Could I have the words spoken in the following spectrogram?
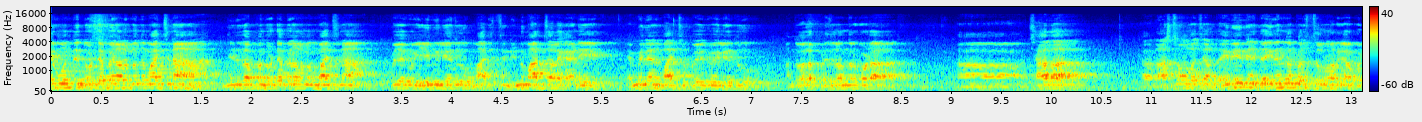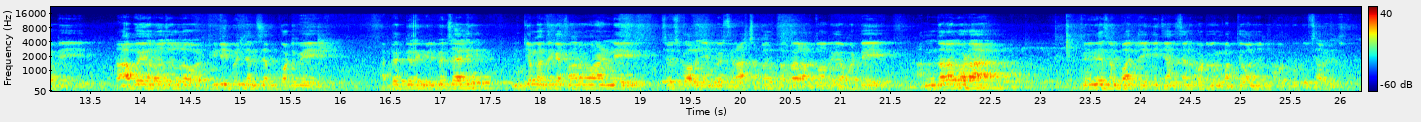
ఏముంది? నూట డెబ్బై నాలుగు మంది మార్చినా నేను తప్ప నూట డెబ్బై నాలుగు మంది మార్చినా ఉపయోగం ఏమీ లేదు. మార్చి నిన్ను మార్చాలి కానీ ఎమ్మెల్యేలు మార్చే ఉపయోగమే లేదు. అందువల్ల ప్రజలందరూ కూడా చాలా రాష్ట్రంలో చాలా దైనందిన ధైర్యంగా పరిస్థితులు ఉన్నారు కాబట్టి రాబోయే రోజుల్లో టీడీపీ జనసేన కూటమి అభ్యర్థులను గెలిపించాలి. ముఖ్యమంత్రిగా చంద్రబాబు చేసుకోవాలని చెప్పేసి రాష్ట్ర ప్రజలు పథకాలు కాబట్టి అందరూ కూడా తెలుగుదేశం పార్టీకి జనసేన కూటమికి మద్దతు ఇవ్వాలని చెప్పి కోరుకుంటూ సెలవు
